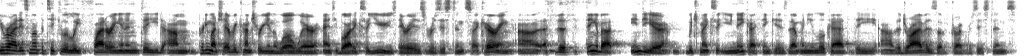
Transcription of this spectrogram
You're right, it's not particularly flattering, and indeed, um, pretty much every country in the world where antibiotics are used, there is resistance occurring. Uh, the th- thing about India, which makes it unique, I think, is that when you look at the, uh, the drivers of drug resistance,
